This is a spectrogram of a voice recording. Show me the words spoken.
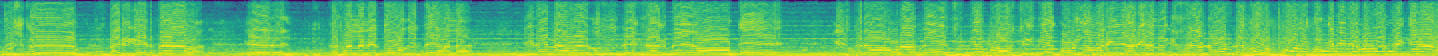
ਕੁਝ ਕੁ ਤਾਂ ਕਿਸਾਨਾਂ ਨੇ ਤੋੜ ਦਿੱਤੇ ਹਨ। ਜਿਹਦੇ ਨਾਲ ਤੁਸੀਂ ਦੇਖ ਸਕਦੇ ਹੋ ਕਿ ਕਿਸ ਤਰ੍ਹਾਂ ਉਹਨਾਂ ਦੇ ਸਿੱਧੀਆਂ ਪਲਾਸਟਿਕ ਦੀਆਂ ਗੋਲੀਆਂ ਮਾਰੀਆਂ ਜਾ ਰਹੀਆਂ ਹਨ। ਕਿਸ ਤਰ੍ਹਾਂ ਡਰੋਨ ਦੇਖੋ, ਉਹ ਦੇਖੋ ਕਿੰਨੀ ਜ਼ਬਰਦਸਤ ਤਰੀਕੇ ਨਾਲ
